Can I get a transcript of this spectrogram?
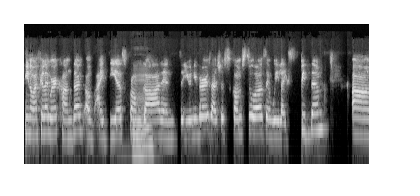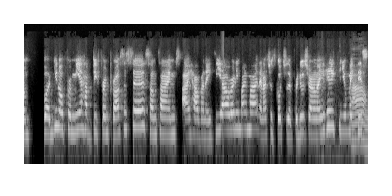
you know, I feel like we're a conduct of ideas from Mhm. God and the universe that just comes to us and we like spit them. Um, but you know, for me, I have different processes. Sometimes I have an idea already in my mind, and I just go to the producer and I'm like, "Hey, can you make this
